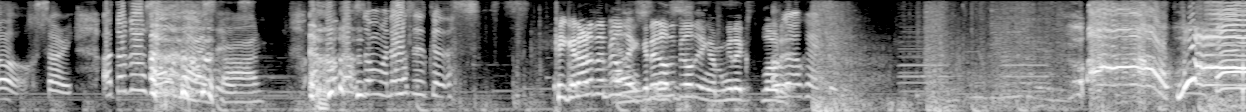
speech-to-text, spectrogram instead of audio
Oh, sorry. I thought that was oh someone Oh my else's. god. I thought that was someone else's. Cause... Okay, get out of the building. Get out of the building. I'm gonna explode Okay, it. okay. okay. Oh! Whoa! Oh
